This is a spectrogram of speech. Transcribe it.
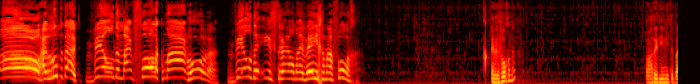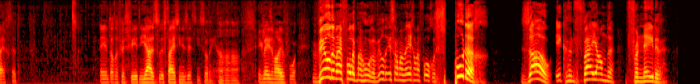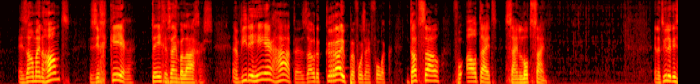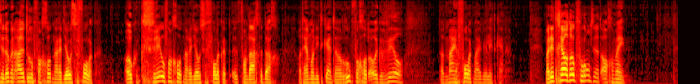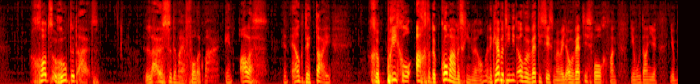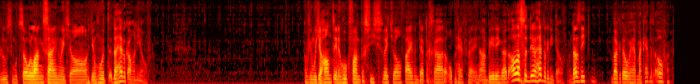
Oh, hij roept het uit. Wilde mijn volk maar horen. Wilde Israël mijn wegen maar volgen. Even de volgende. Of had ik die niet erbij gezet? 81 vers 14. Ja, het is 15 en 16, sorry. ik lees hem al even voor. Wilde mijn volk maar horen. Wilde Israël mijn wegen maar volgen. Spoedig zou ik hun vijanden vernederen. En zou mijn hand zich keren tegen zijn belagers. En wie de Heer haatte, zou kruipen voor zijn volk. Dat zou voor altijd zijn lot zijn. En natuurlijk is het ook een uitroep van God naar het Joodse volk. Ook een schreeuw van God naar het Joodse volk vandaag de dag. Wat helemaal niet kent. Een roep van God, oh ik wil dat mijn volk mij wil lid kennen. Maar dit geldt ook voor ons in het algemeen. God roept het uit. Luisterde mijn volk maar in alles. In elk detail. Gepriegel achter de komma misschien wel. En ik heb het hier niet over wetticisme. Weet je, over wetjes volgen van je moet dan je, je blouse moet zo lang zijn. Weet je wel. Je moet, daar heb ik allemaal niet over. Of je moet je hand in de hoek van precies, weet je wel, 35 graden opheffen in aanbidding. Alles deel heb ik het niet over. Dat is niet waar ik het over heb, maar ik heb het over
